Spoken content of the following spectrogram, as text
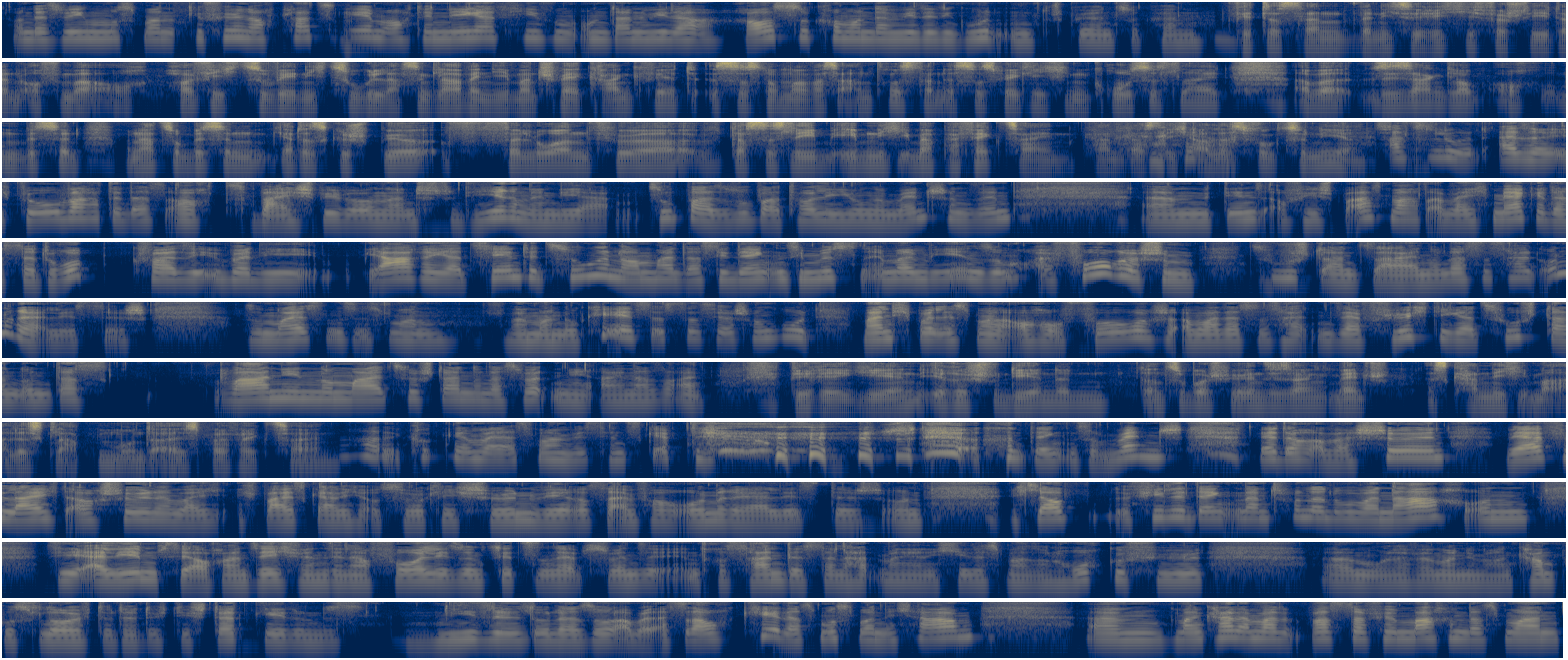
Und deswegen muss man Gefühlen auch Platz geben, auch den negativen, um dann wieder rauszukommen und dann wieder die guten spüren zu können. Wird das dann, wenn ich Sie richtig verstehe, dann offenbar auch häufig zu wenig zugelassen? Klar, wenn jemand schwer krank wird, ist das nochmal was anderes, dann ist das wirklich ein großes Leid. Aber Sie sagen, glaube ich, auch ein bisschen, man hat so ein bisschen ja das Gespür verloren für, dass das Leben eben nicht immer perfekt sein kann, dass nicht alles funktioniert. Absolut. Also ich beobachte das auch zum Beispiel bei unseren Studierenden, die ja super, super tolle junge Menschen sind, ähm, mit denen es auch viel Spaß macht. Aber ich merke, dass der Druck quasi über die Jahre, Jahrzehnte zugenommen hat, dass sie denken, sie müssten immer wie in so einem euphorischen Zustand sein. Und das ist halt unrealistisch. Also meistens ist man, wenn man okay ist, ist das ja schon gut. Manchmal ist man auch euphorisch, aber das ist halt ein sehr flüchtiger Zustand und das war nie ein Normalzustand und das wird nie einer sein. Wie reagieren Ihre Studierenden dann zum Beispiel, wenn sie sagen, Mensch, es kann nicht immer alles klappen und alles perfekt sein? Ja, sie gucken immer erstmal ein bisschen skeptisch und denken so, Mensch, wäre doch aber schön, wäre vielleicht auch schön, aber ich, ich weiß gar nicht, ob es wirklich schön wäre, es ist einfach unrealistisch. Und ich glaube, viele denken dann schon darüber nach und sie erleben es ja auch an sich, wenn sie in einer Vorlesung sitzen, selbst wenn sie interessant ist, dann hat man ja nicht jedes Mal so ein Hochgefühl, ähm, oder wenn man über einen Campus läuft oder durch die Stadt geht und es nieselt oder so. Aber das ist auch okay, das muss man nicht haben. Ähm, man kann immer was dafür machen, dass man,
